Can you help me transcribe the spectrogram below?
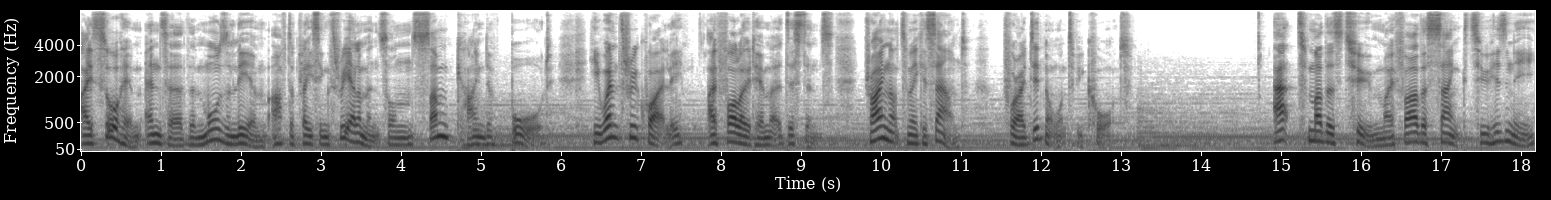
I saw him enter the mausoleum after placing three elements on some kind of board. He went through quietly. I followed him at a distance, trying not to make a sound, for I did not want to be caught. At mother's tomb, my father sank to his knee,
